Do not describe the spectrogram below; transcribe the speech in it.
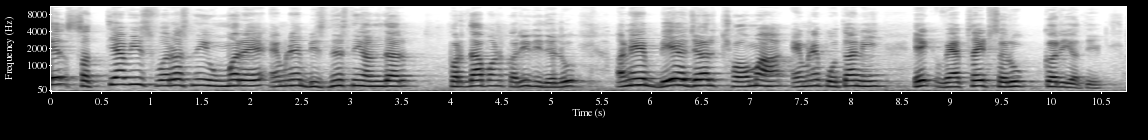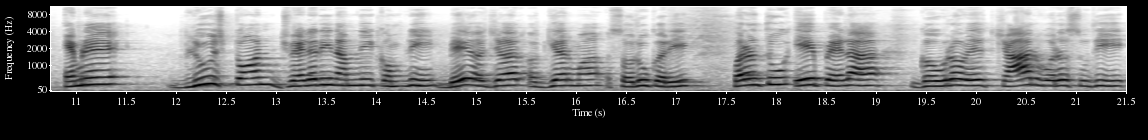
એ સત્યાવીસ વર્ષની ઉંમરે એમણે બિઝનેસની અંદર પર્દાપણ કરી દીધેલું અને બે હજાર છમાં એમણે પોતાની એક વેબસાઇટ શરૂ કરી હતી. એમણે બ્લુ સ્ટોન જ્વેલરી નામની કંપની બે હજાર અગિયારમાં શરૂ કરી, પરંતુ એ પહેલાં ગૌરવે ચાર વર્ષ સુધી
